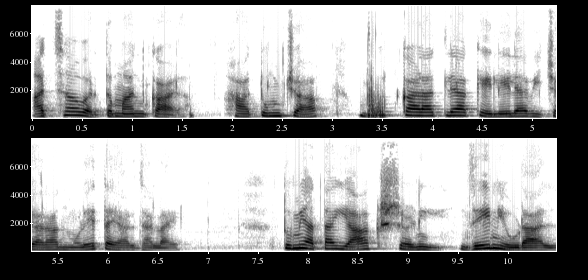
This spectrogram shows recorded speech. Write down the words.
आजचा वर्तमान काळ हा तुमच्या भूतकाळातल्या केलेल्या विचारांमुळे तयार झालाय. तुम्ही आता या क्षणी जे निवडाल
